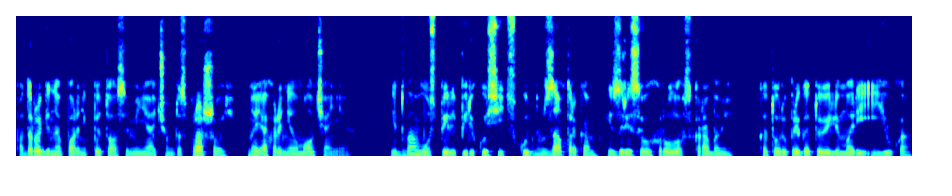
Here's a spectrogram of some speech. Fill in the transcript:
По дороге напарник пытался меня о чем-то спрашивать, но я хранил молчание. Едва мы успели перекусить скудным завтраком из рисовых роллов с крабами, который приготовили Мари и Юка,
